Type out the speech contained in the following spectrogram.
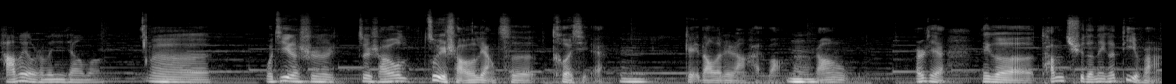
蛤蟆有什么印象吗？呃，我记得是最少有最少有两次特写嗯。给到了这张海报，嗯。然后而且那个他们去的那个地方，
